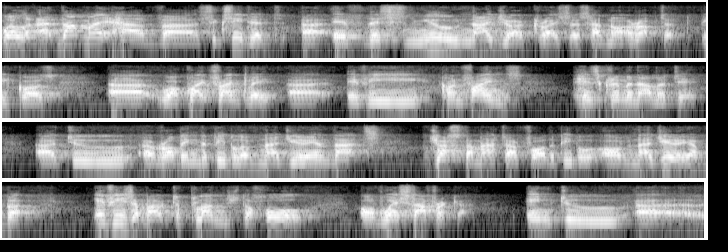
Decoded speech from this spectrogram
Well, uh, that might have uh, succeeded uh, if this new Niger crisis had not erupted, because, uh, well, quite frankly, uh, if he confines his criminality uh, to uh, robbing the people of Nigeria, and that's just a matter for the people of Nigeria. But if he's about to plunge the whole of West Africa into uh,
